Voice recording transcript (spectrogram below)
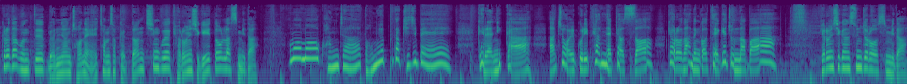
그러다 문득 몇 년 전에 참석했던 친구의 결혼식이 떠올랐습니다. 어머어머, 광자, 너무 예쁘다, 기집애. 그러니까, 아주 얼굴이 폈네, 폈어. 결혼하는 거 되게 좋나봐. 결혼식은 순조로웠습니다.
